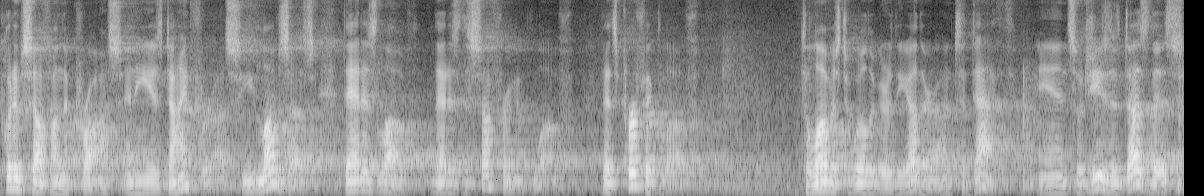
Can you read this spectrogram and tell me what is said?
put Himself on the cross and He has died for us. He loves us. That is love. That is the suffering of love. That's perfect love. To love is to will the good of the other unto death. And so Jesus does this,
